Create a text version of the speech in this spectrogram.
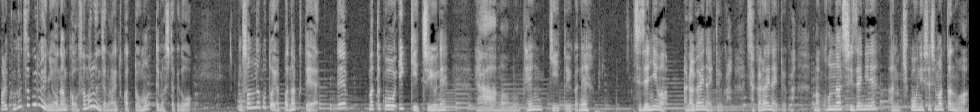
あれ9月ぐらいにはなんか収まるんじゃない？とかって思ってましたけどもうそんなことはやっぱなくてでまたこう一喜一憂ね。いやまあもう天気というかね自然には抗えないというか逆らえないというか、まあ、こんな自然にねあの気候にしてしまったのは、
